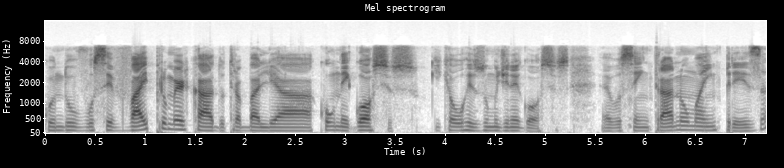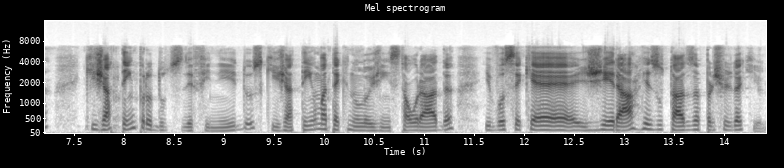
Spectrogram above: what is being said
quando você vai para o mercado trabalhar com negócios, o que, que é o resumo de negócios? É você entrar numa empresa que já tem produtos definidos, que já tem uma tecnologia instaurada e você quer gerar resultados a partir daquilo.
